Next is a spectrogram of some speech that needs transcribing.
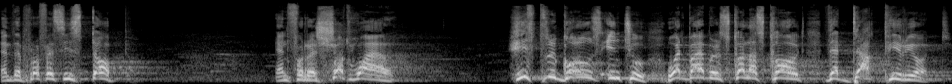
And the prophecies stop and for a short while, history goes into what Bible scholars called the dark period.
